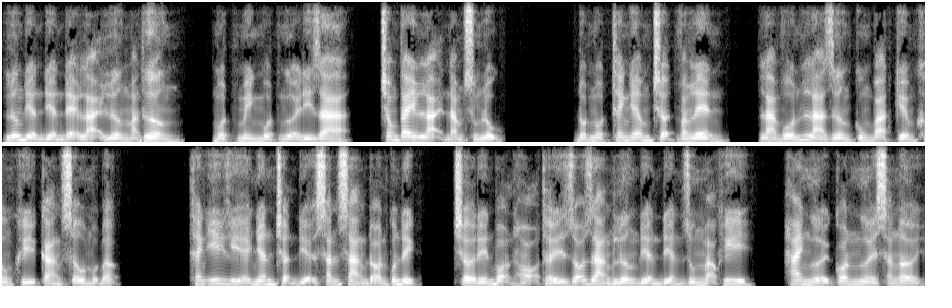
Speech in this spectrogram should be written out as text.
Lương Điền Điền đệ lại lương mãn thương, một mình một người đi ra, trong tay lại nắm súng lục. Đột ngột thanh âm chợt vang lên, làm vốn là dương cung bạt kiếm không khí càng sâu một bậc. Thanh y ghi nhân trận địa sẵn sàng đón quân địch, chờ đến bọn họ thấy rõ ràng lương điền điền dung mạo khi, hai người con ngươi sáng ngời.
